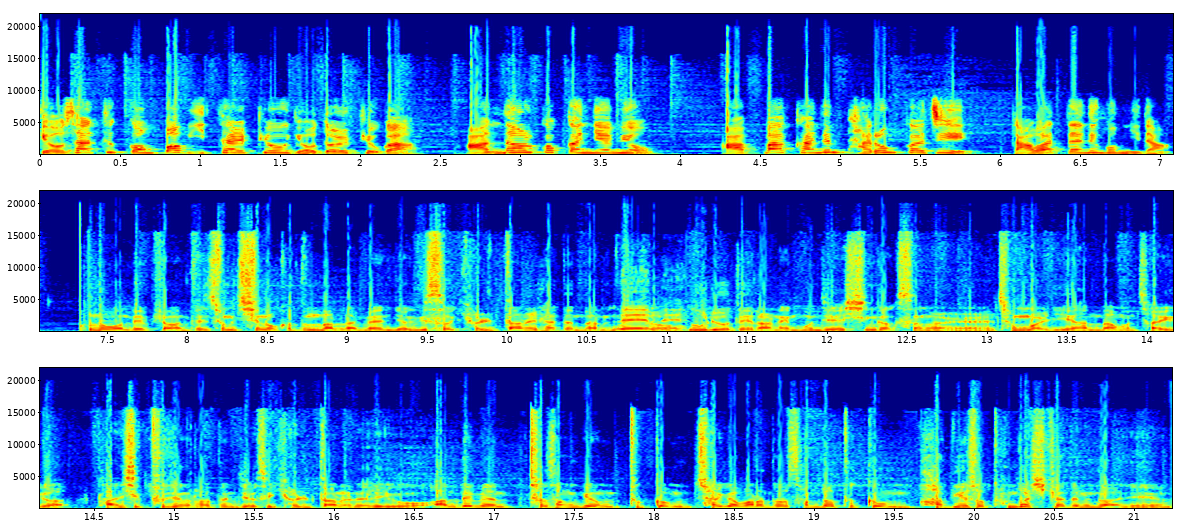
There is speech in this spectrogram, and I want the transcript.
여사 특검법 이탈표 8표가 안 나올 것 같냐며 압박하는 발언까지 나왔다는 겁니다. 한동훈 대표한테 정치인을 거듭나려면 여기서 결단을 해야 된다는 거죠. 네네. 의료 대란의 문제의 심각성을 정말 이해한다면 자기가 단식 투쟁을 하든지 여기서 결단을 내리고 안 되면 최상병 특검 자기가 말한 대로 3자 특검 합의해서 통과시켜야 되는 거 아니에요?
